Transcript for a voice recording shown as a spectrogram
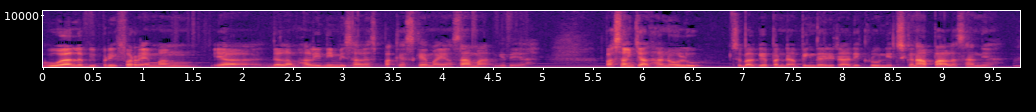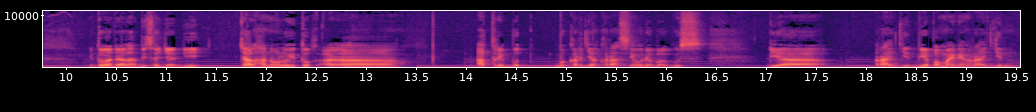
Gue lebih prefer emang ya dalam hal ini misalnya pakai skema yang sama gitu ya. Pasang Calhanoglu sebagai pendamping dari Rade Krunic kenapa alasannya? Itu adalah bisa jadi Calhanoglu itu uh, atribut bekerja kerasnya udah bagus dia rajin dia pemain yang rajin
